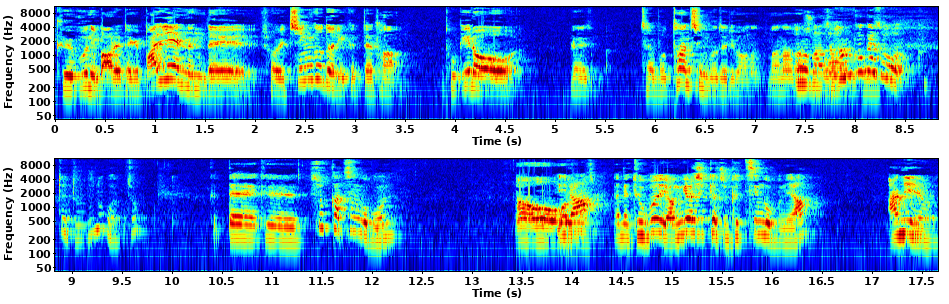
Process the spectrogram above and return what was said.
그분이 말을 되게 빨리 했는데, 저희 친구들이 그때 다 독일어를 잘 못하는 친구들이 많아, 어, 많아가지고. 맞아. 한국에서 그때 누구 누구였죠? 그때 그 수카 친구분 아, 어, 맞아. 이랑 맞아. 그다음에 두 분을 연결시켜준 그 친구분이랑 아니에요.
